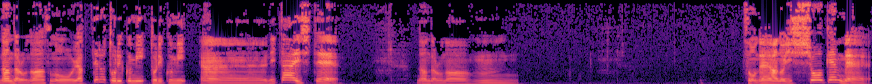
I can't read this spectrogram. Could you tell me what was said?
なんだろうな、その、やってる取り組み、取り組み、えー、に対して、なんだろうな、うん。そうね、あの、一生懸命、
